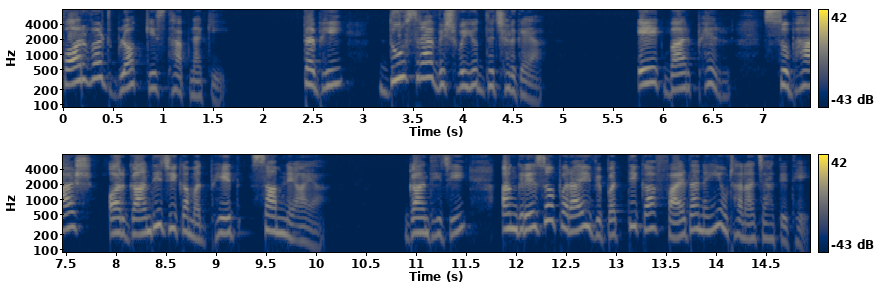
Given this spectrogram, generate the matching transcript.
फॉरवर्ड ब्लॉक की स्थापना की। तभी दूसरा विश्व युद्ध छिड़ गया। एक बार फिर सुभाष और गांधी जी का मतभेद सामने आया। गांधी जी अंग्रेज़ों पर आई विपत्ति का फ़ायदा नहीं उठाना चाहते थे,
